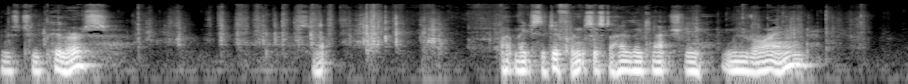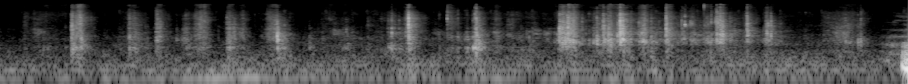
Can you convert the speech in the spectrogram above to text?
those two pillars. So that makes the difference as to how they can actually move around. Uh,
